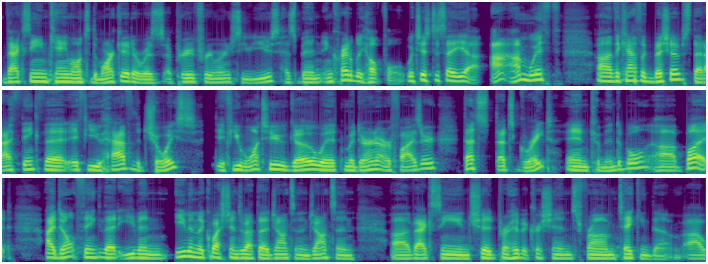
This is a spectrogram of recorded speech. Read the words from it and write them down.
vaccine came onto the market or was approved for emergency use has been incredibly helpful. Which is to say, yeah, I, am with uh, the Catholic bishops that I think that if you have the choice, if you want to go with Moderna or Pfizer, that's that's great and commendable. Uh, but I don't think that even even the questions about the Johnson and Johnson uh, vaccine should prohibit Christians from taking them. Uh,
